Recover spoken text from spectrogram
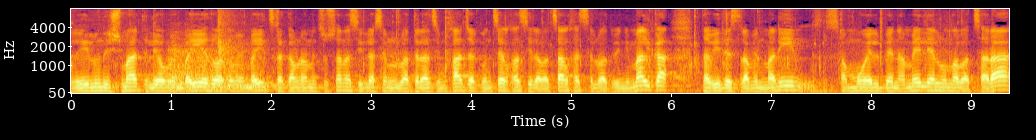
לעילוי נשמת אליהו בן באי, אדוארדו בן באי, יצחק אמנם בן סוסנה, סילה סמל בתלת שמחה, ג'ק בן צלחה, סילה בת סלחה, סלבת בני מלכה, דוד אסרה בן מרין, סמואל בן עמליה, לונה בת שרה,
